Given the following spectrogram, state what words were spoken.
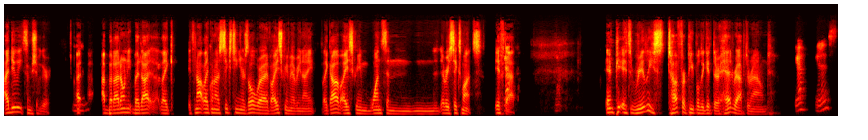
I do eat some sugar. Mm-hmm. I, I, but I don't eat, but I like it's not like when I was 16 years old where I have ice cream every night. Like I'll have ice cream once in every six months, if yeah. that. Yeah. And it's really tough for people to get their head wrapped around. Yeah, it is.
